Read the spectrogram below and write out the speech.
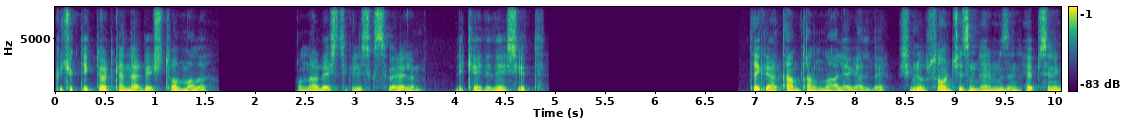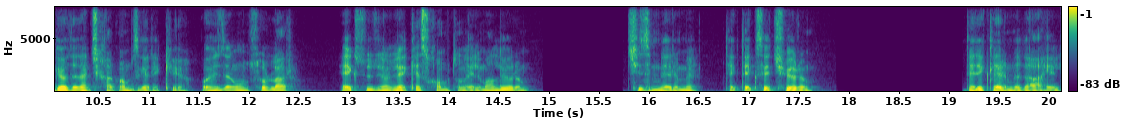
Küçük dikdörtgenler de eşit olmalı. Onlara da eşitlik ilişkisi verelim. Dikeyde de eşit. Tekrar tam tanımlı hale geldi. Şimdi bu son çizimlerimizin hepsini gövdeden çıkartmamız gerekiyor. O yüzden unsurlar, eksüzyon ile kes komutunu elime alıyorum. Çizimlerimi tek tek seçiyorum. Deliklerim de dahil.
